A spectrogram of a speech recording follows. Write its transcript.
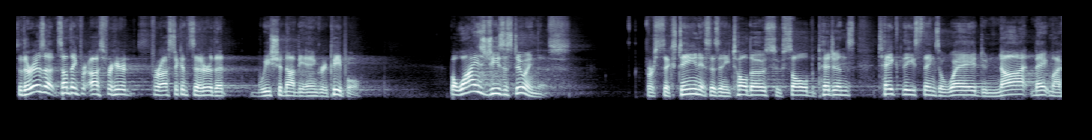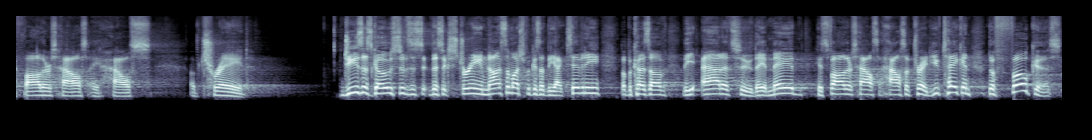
So there is a, something for us for here for us to consider that we should not be angry people. But why is Jesus doing this? Verse 16, it says, And he told those who sold the pigeons, Take these things away. Do not make my father's house a house of trade. Jesus goes to this, this, extreme, not so much because of the activity, but because of the attitude. They had made his father's house a house of trade. You've taken the focus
